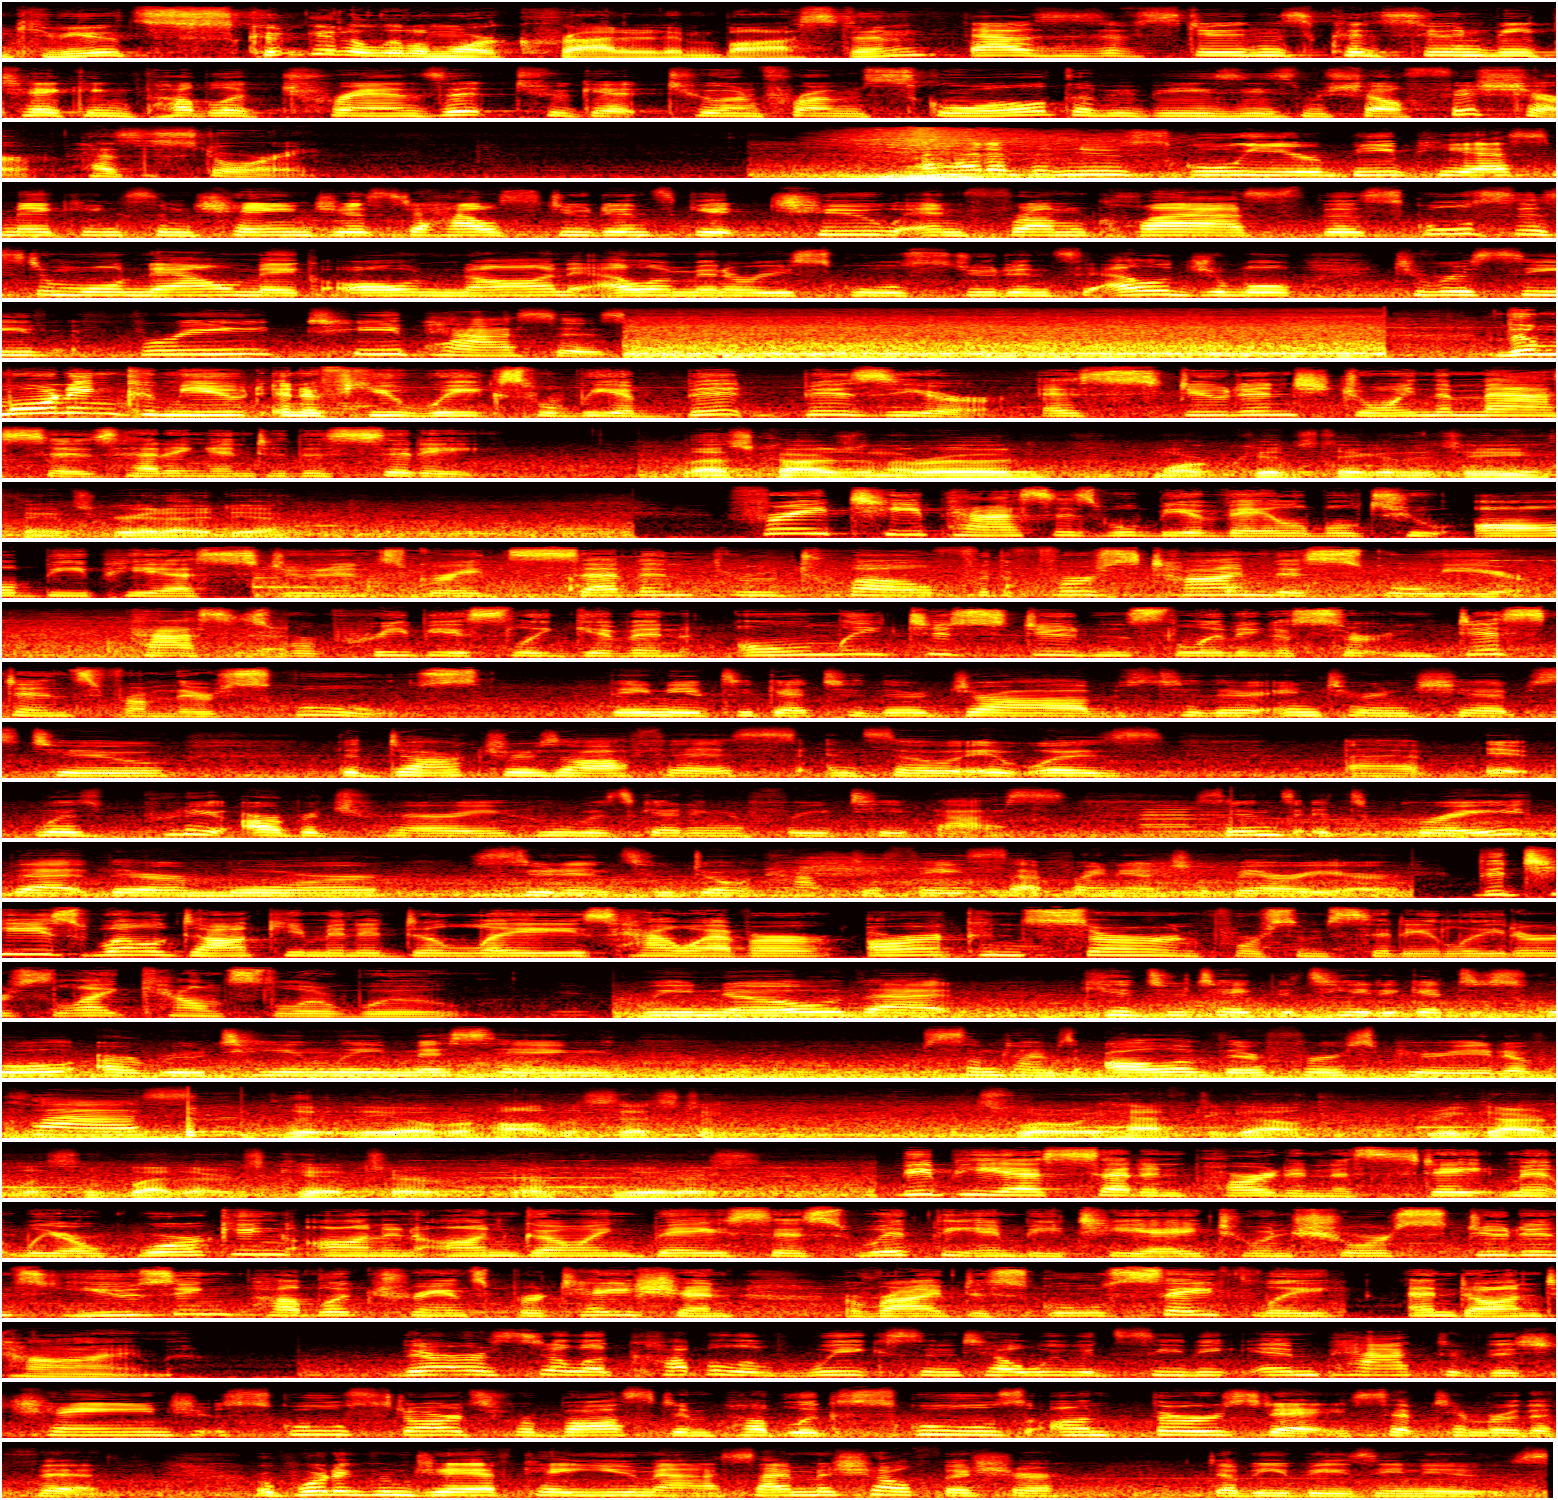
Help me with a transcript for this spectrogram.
Commutes could get a little more crowded in Boston. Thousands of students could soon be taking public transit to get to and from school. WBZ's Michelle Fisher has a story. Ahead of the new school year, BPS making some changes to how students get to and from class. The school system will now make all non-elementary school students eligible to receive free T-passes. The morning commute in a few weeks will be a bit busier as students join the masses heading into the city. Less cars on the road, more kids taking the T. I think it's a great idea. Free T passes will be available to all BPS students grades 7 through 12 for the first time this school year. Passes were previously given only to students living a certain distance from their schools. They need to get to their jobs, to their internships, to the doctor's office, and so it was uh, it was pretty arbitrary who was getting a free T-pass. Since it's great that there are more students who don't have to face that financial barrier. The T's well documented delays, however, are a concern for some city leaders like Councillor Wu. We know that kids who take the T to get to school are routinely missing sometimes all of their first period of class. Completely overhaul the system. It's where we have to go, regardless of whether it's kids or, or commuters. BPS said in part in a statement, we are working on an ongoing basis with the MBTA to ensure students using public transportation arrive to school safely and on time. There are still a couple of weeks until we would see the impact of this change. School starts for Boston Public Schools on Thursday, September the 5th. Reporting from JFK UMass, I'm Michelle Fisher, WBZ News.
